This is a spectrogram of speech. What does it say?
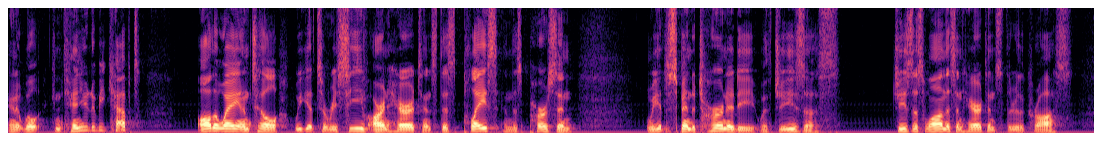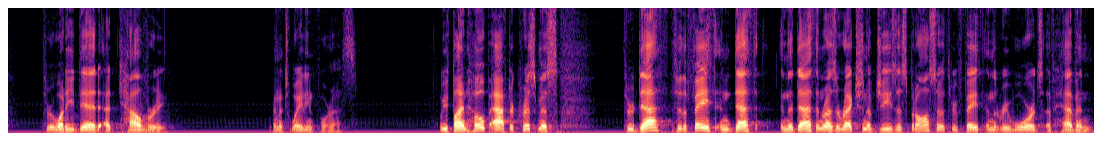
and it will continue to be kept all the way until we get to receive our inheritance, this place and this person. We get to spend eternity with Jesus. Jesus won this inheritance through the cross, through what he did at Calvary, and it's waiting for us. We find hope after Christmas through death, through the faith in death in the death and resurrection of Jesus, but also through faith in the rewards of heaven.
